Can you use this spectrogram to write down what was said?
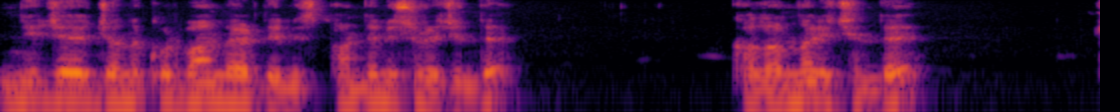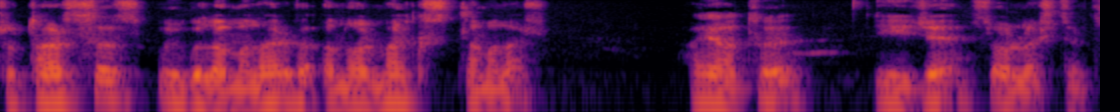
nice canı kurban verdiğimiz pandemi sürecinde kalanlar içinde tutarsız uygulamalar ve anormal kısıtlamalar hayatı iyice zorlaştırdı.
